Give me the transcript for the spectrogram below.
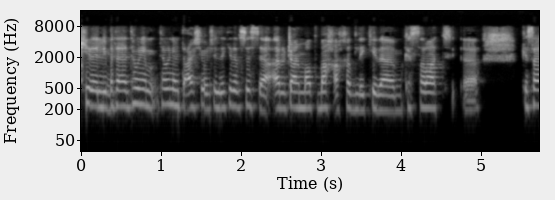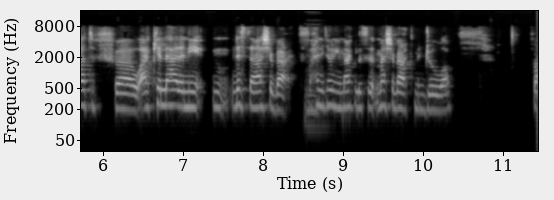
كذا اللي مثلا توني توني متعشى ولا شيء زي كذا بس لسه أرجع المطبخ أخذ لي كذا مكسرات مكسرات واكلها لأني لسه ما شبعت. صح إني توني ماكل ما شبعت من جوا. ف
